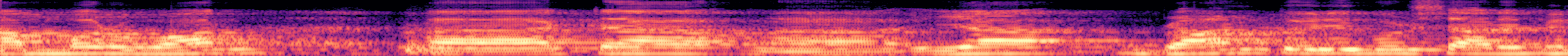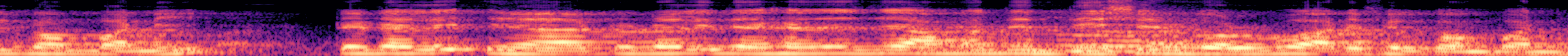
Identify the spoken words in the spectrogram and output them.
নাম্বার ওয়ান একটা ইয়া ব্র্যান্ড তৈরি করছে আরএফএল কোম্পানি টোটালি টোটালি দেখা যায় যে আমাদের দেশের গর্ব আরএফএল কোম্পানি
